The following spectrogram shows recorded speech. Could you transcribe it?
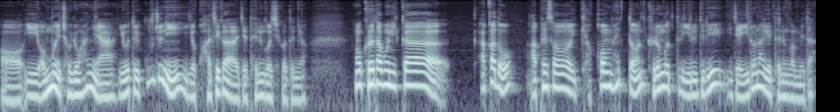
어, 이 업무에 적용하냐 이것들이 꾸준히 이게 과제가 이제 되는 것이거든요. 어, 그러다 보니까 아까도 앞에서 경험했던 그런 것들이 일들이 이제 일어나게 되는 겁니다.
